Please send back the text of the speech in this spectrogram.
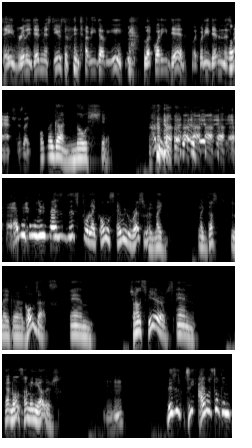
they really did misuse them in WWE. Look what he did. Look what he did in this Oh. match. It's like Oh my god, no shit. I've been, I've been you guys this for like almost every wrestler, like like Dust, like uh, Goldust and Shawn Spears and God knows how many others. hmm This is see, I was talking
